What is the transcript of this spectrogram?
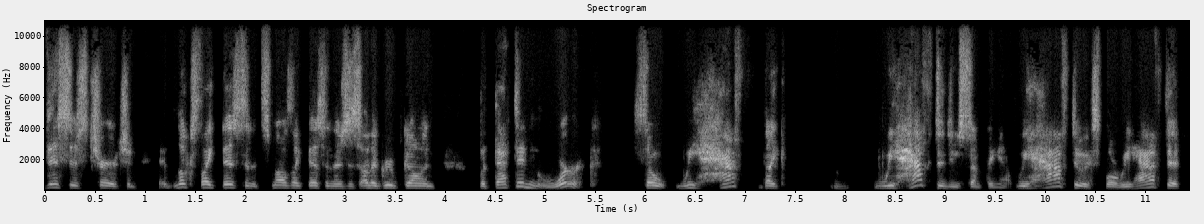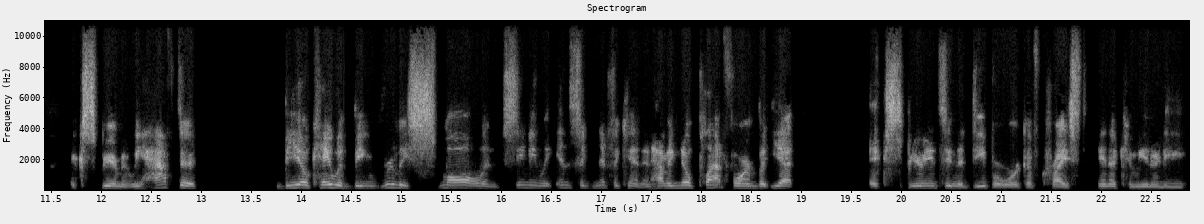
this is church. And it looks like this and it smells like this. And there's this other group going, but that didn't work. So we have, like, we have to do something else. We have to explore. We have to experiment. We have to be okay with being really small and seemingly insignificant and having no platform, but yet experiencing the deeper work of Christ in a community,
